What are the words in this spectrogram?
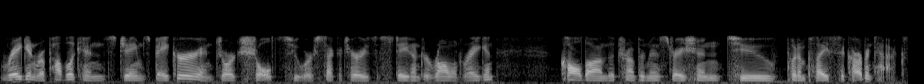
Reagan Republicans James Baker and George Shultz, who were secretaries of state under Ronald Reagan, called on the Trump administration to put in place a carbon tax.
